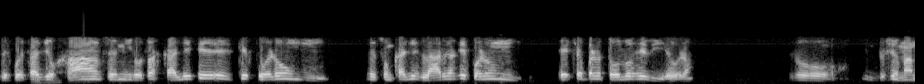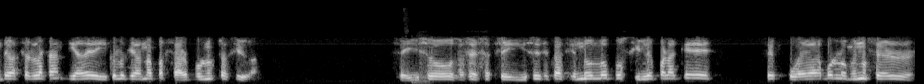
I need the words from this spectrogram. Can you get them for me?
Después está Johansen y otras calles que, que fueron, son calles largas que fueron hechas para todos los desvíos, ¿verdad? Impresionante va a ser la cantidad de vehículos que van a pasar por nuestra ciudad. Se hizo, se, se hizo y se está haciendo lo posible para que se pueda por lo menos ser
